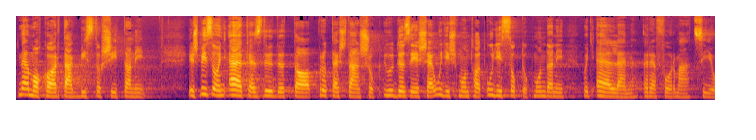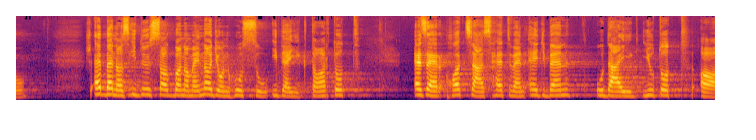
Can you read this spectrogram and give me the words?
nem akarták biztosítani. És bizony elkezdődött a protestánsok üldözése, úgy is, mondhat, úgy is szoktuk mondani, hogy ellenreformáció. És ebben az időszakban, amely nagyon hosszú ideig tartott, 1671-ben odáig jutott a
